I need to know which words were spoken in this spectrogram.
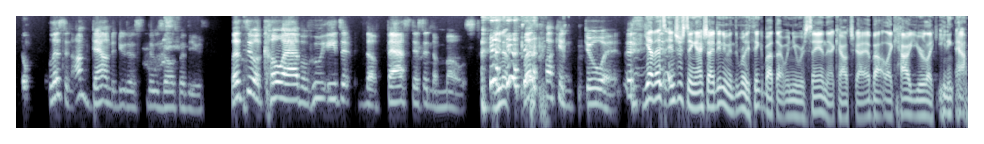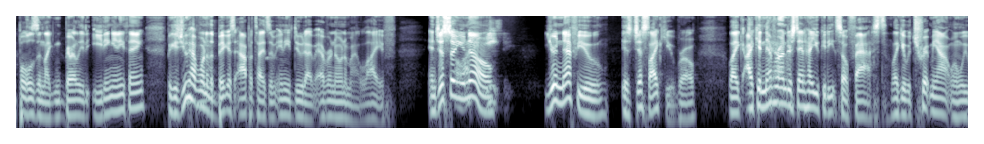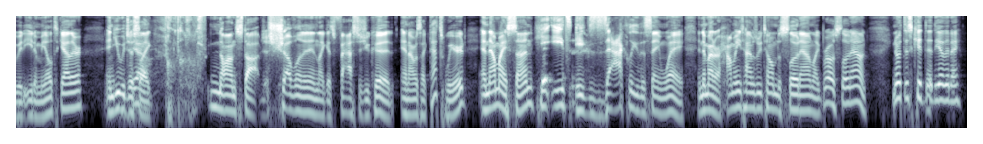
listen, I'm down to do this, do those with you. Let's do a collab of who eats it the fastest and the most. you know Let's fucking do it. yeah that's interesting actually i didn't even really think about that when you were saying that couch guy about like how you're like eating apples and like barely eating anything because you have one of the biggest appetites of any dude i've ever known in my life and just so Oh, you know your nephew is just like you, bro. Like I can never Yeah. understand how you could eat so fast. Like it would trip me out when we would eat a meal together and you would just Yeah. like nonstop, just shoveling it in like as fast as you could. And I was like, that's weird. And now my son, he eats exactly the same way. And no matter how many times we tell him to slow down, like, bro, slow down. You know what this kid did the other day?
